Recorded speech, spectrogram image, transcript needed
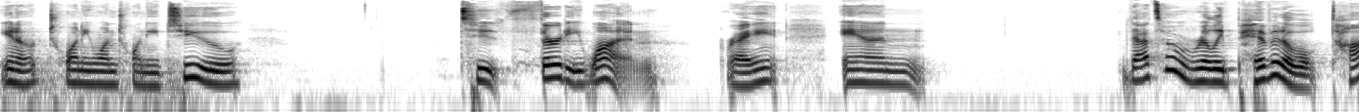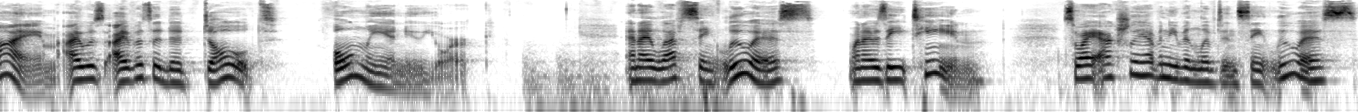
you know, 21, 22 to 31, right? And that's a really pivotal time. I was I was an adult only in New York. And I left St. Louis when I was 18. So I actually haven't even lived in St. Louis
